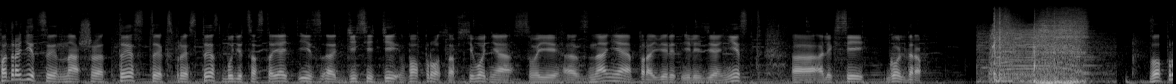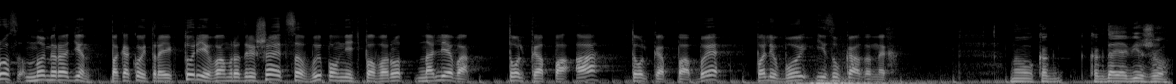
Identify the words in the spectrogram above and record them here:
По традиции наш э, тест, экспресс-тест, будет состоять из э, 10 вопросов. Сегодня свои знания проверит иллюзионист Алексей Гольдеров. Вопрос номер один. По какой траектории вам разрешается выполнить поворот налево? Только по А, только по Б, по любой из указанных. Но как- когда я вижу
